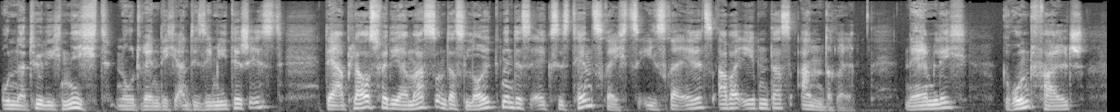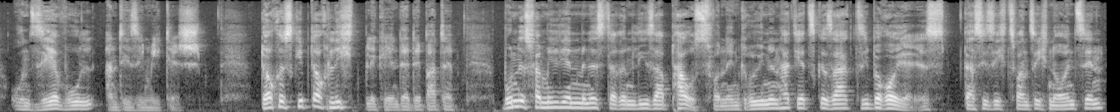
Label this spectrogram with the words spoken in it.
und natürlich nicht notwendig antisemitisch ist, der Applaus für die Hamas und das Leugnen des Existenzrechts Israels aber eben das andere, nämlich grundfalsch und sehr wohl antisemitisch. Doch es gibt auch Lichtblicke in der Debatte. Bundesfamilienministerin Lisa Paus von den Grünen hat jetzt gesagt, sie bereue es, dass sie sich 2019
